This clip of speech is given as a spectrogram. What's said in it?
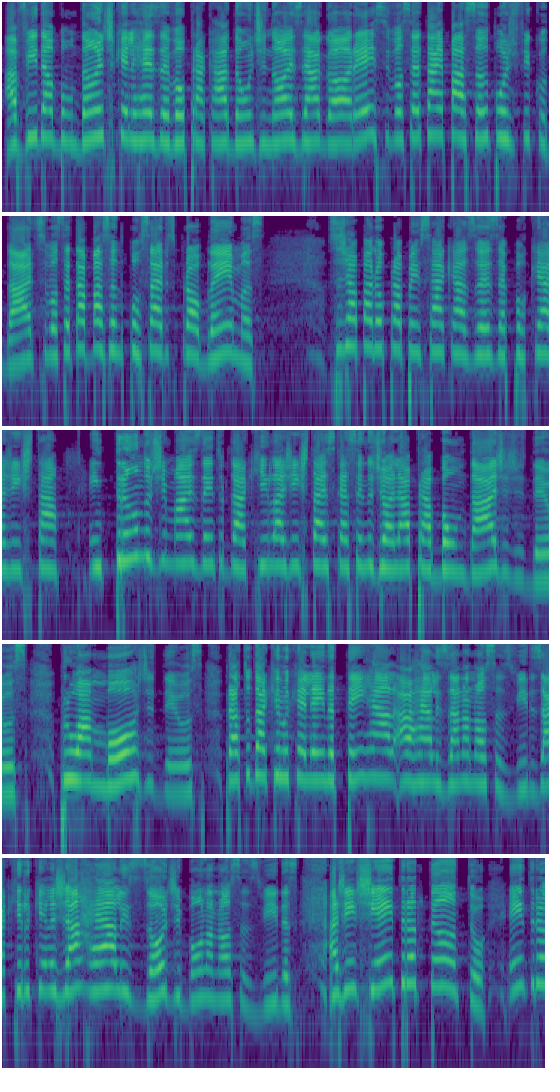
A vida abundante que Ele reservou para cada um de nós é agora. Ei, se você está passando por dificuldades, se você está passando por sérios problemas, você já parou para pensar que às vezes é porque a gente está entrando demais dentro daquilo, a gente está esquecendo de olhar para a bondade de Deus, para o amor de Deus, para tudo aquilo que Ele ainda tem a realizar nas nossas vidas, aquilo que Ele já realizou de bom nas nossas vidas. A gente entra tanto, entra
